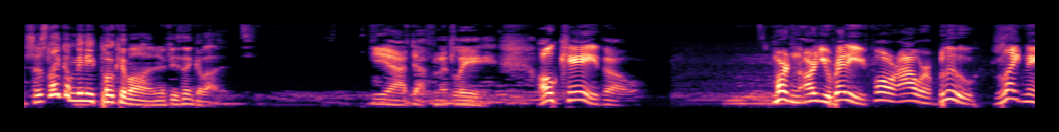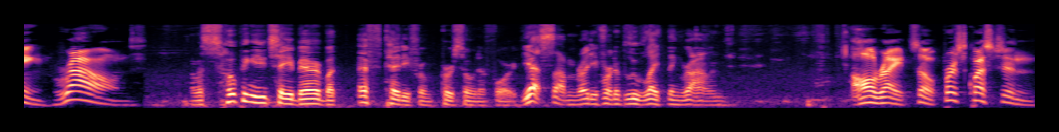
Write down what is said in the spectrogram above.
So it's like a mini Pokemon if you think about it. Yeah, definitely. Okay, though. Martin, are you ready for our blue lightning round? I was hoping you'd say Bear, but F Teddie from Persona 4. Yes, I'm ready for the blue lightning round. All right, so first question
